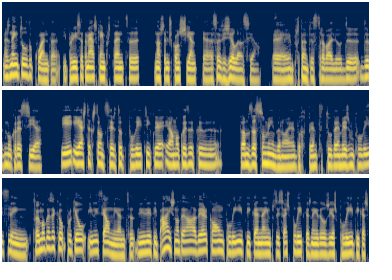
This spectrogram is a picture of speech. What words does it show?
mas nem tudo conta. E por isso eu também acho que é importante nós termos consciência. Essa vigilância. É importante esse trabalho de, de democracia. E, e esta questão de ser tudo político é, é uma coisa que vamos assumindo, não é? De repente tudo é mesmo político. Sim, foi uma coisa que eu, porque eu inicialmente dizia tipo, ah, isto não tem nada a ver com política, nem posições políticas, nem ideologias políticas.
